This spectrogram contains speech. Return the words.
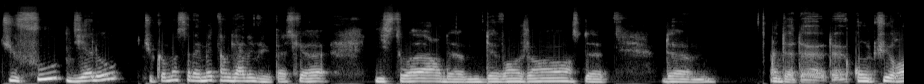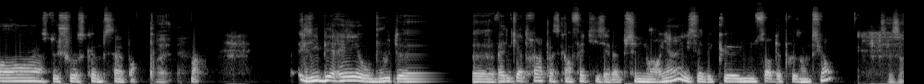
tu fous Diallo, tu commences à la mettre en garde vue parce que histoire de, de vengeance, de, de, de, concurrence, de choses comme ça. Bon. Ouais. Bon. Libéré au bout de euh, 24 heures parce qu'en fait, ils avaient absolument rien, ils avaient qu'une sorte de présomption. C'est ça.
